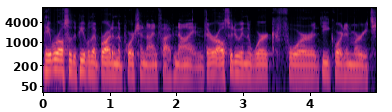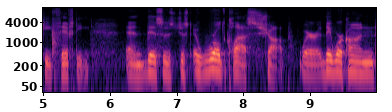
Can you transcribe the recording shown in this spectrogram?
They were also the people that brought in the Porsche 959. They're also doing the work for the Gordon Murray T50. And this is just a world class shop where they work on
